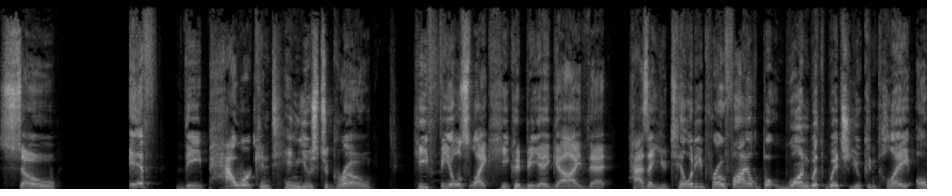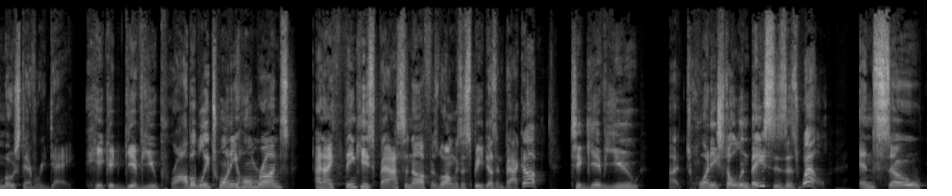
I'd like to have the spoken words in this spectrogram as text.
So if the power continues to grow, he feels like he could be a guy that has a utility profile, but one with which you can play almost every day. He could give you probably 20 home runs, and I think he's fast enough, as long as the speed doesn't back up, to give you uh, 20 stolen bases as well. And so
